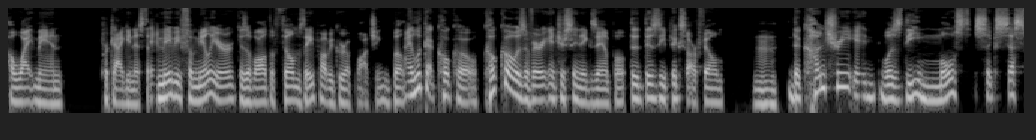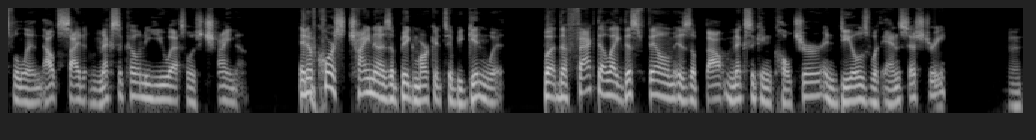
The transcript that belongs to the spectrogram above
a white man protagonist. It may be familiar because of all the films they probably grew up watching. But I look at Coco. Coco is a very interesting example. The Disney Pixar film Mm. the country it was the most successful in outside of Mexico and the US was China. And of course, China is a big market to begin with. But the fact that like this film is about Mexican culture and deals with ancestry, Mm.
